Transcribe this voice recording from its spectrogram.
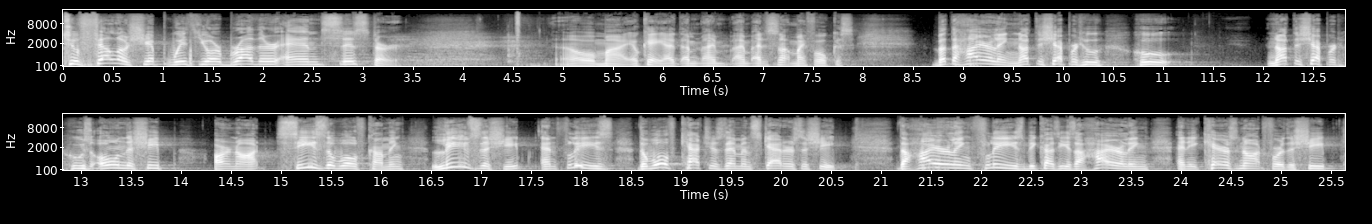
to fellowship with your brother and sister. Oh my. Okay, I, I'm, I'm, I'm, it's not my focus. But the hireling, not the shepherd who, who, not the shepherd whose own the sheep are not, sees the wolf coming, leaves the sheep and flees. The wolf catches them and scatters the sheep. The hireling flees because he is a hireling and he cares not for the sheep.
